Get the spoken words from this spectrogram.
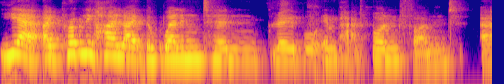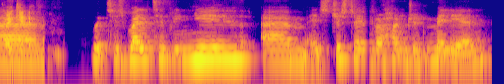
yeah i'd probably highlight the wellington global impact bond fund um, okay. which is relatively new. Um, it's just over 100 million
